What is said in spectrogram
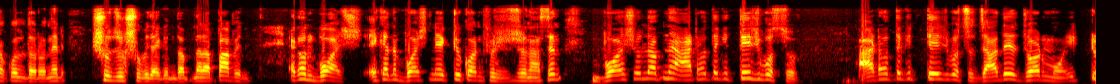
সকল ধরনের সুযোগ সুবিধা কিন্তু আপনারা পাবেন। এখন বয়স, এখানে বয়স নিয়ে একটু কনফিউশন আছেন বয়স হলো আপনার আঠারো থেকে তেইশ বছর। আঠারো থেকে তেইশ বছর, যাদের জন্ম, একটু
